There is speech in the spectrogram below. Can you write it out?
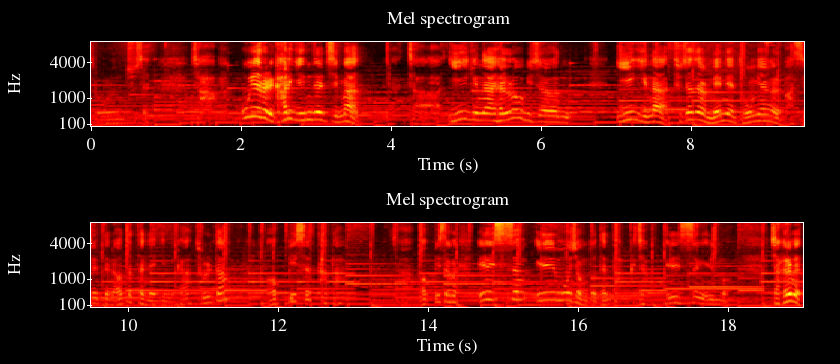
들어오는 추세 자 우열을 가리기 힘들지만 자 이익이나 헬로비전 이익이나 투자자 매매 동향을 봤을 때는 어떻다는 얘기입니까? 둘 다 엇비슷하다. 자, 엇비슷하면 1승 1무 정도 된다. 그죠? 1승 1무. 자, 그러면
